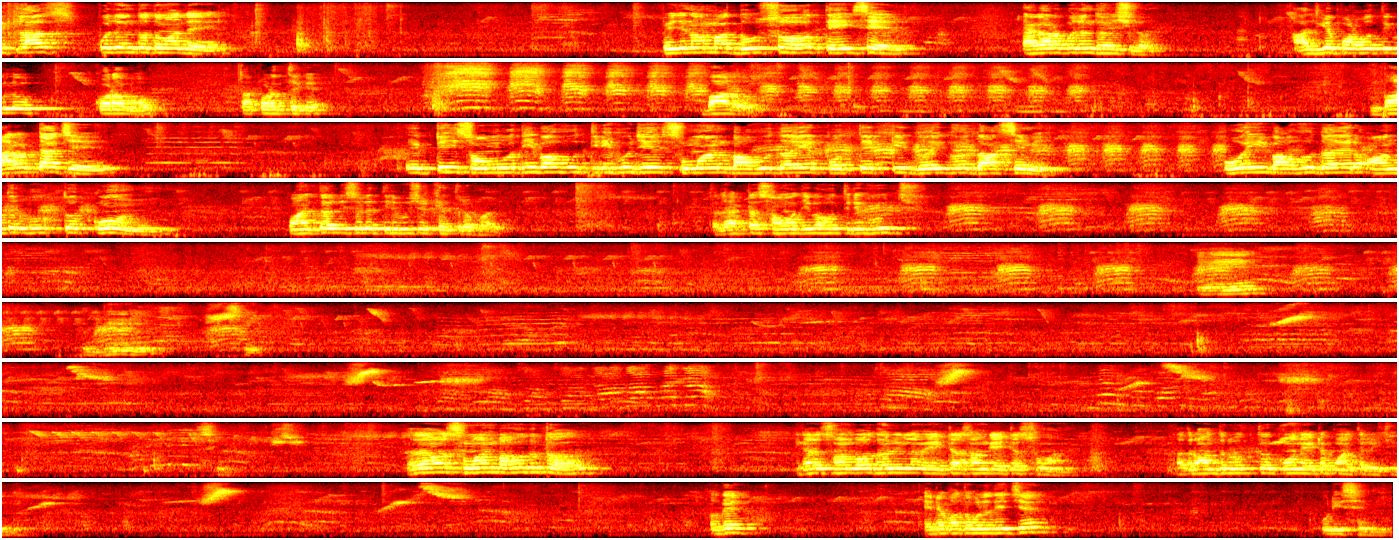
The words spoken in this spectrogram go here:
আগের ক্লাস পর্যন্ত তোমাদের। পেজ নাম্বার দুশো তেইশের এগারো পর্যন্ত হয়েছিল। আজকে পরবর্তীগুলো করাবো, তারপরের থেকে। বারো। বারোটা আছে। একটি সমদ্বিবাহু ত্রিভুজের সমান বাহুদ্বয়ের প্রত্যেকটি দৈর্ঘ্য দশ সেমি। ওই বাহুদ্বয়ের অন্তর্ভুক্ত কোণ পঁয়তাল্লিশ হলে ত্রিভুজের ক্ষেত্রফল। তাহলে একটা সমদ্বিবাহু ত্রিভুজ এ বি সি দাদা আমার সমান বাহু দুটো। এখানে সমান বাহু ধরে নিলাম, এইটার সঙ্গে এটা সমান। তাদের অন্তর্ভুক্ত কোণ এটা পঁয়তাল্লিশ ডিগ্রি। ওকে? এটা কত বলে দিয়েছে? কুড়ি সেমি।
